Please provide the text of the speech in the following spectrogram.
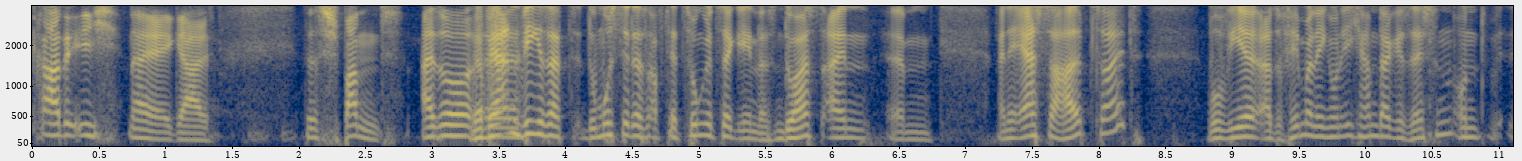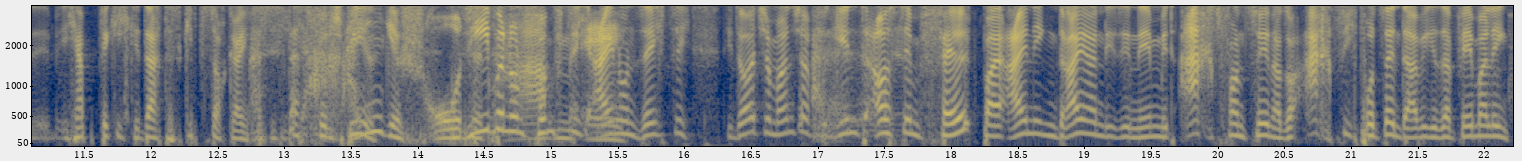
gerade ich, naja, egal. Das ist spannend. Also, Ja, wir äh, hatten, wie gesagt, du musst dir das auf der Zunge zergehen lassen. Du hast ein, ähm, eine erste Halbzeit, wo wir, also Femerling und ich haben da gesessen und äh, ich habe wirklich gedacht, das gibt's doch gar nicht. Was ist das für ein Spiel? Eingeschrotet 57, haben, ey. 61. Die deutsche Mannschaft beginnt aus dem Feld bei einigen Dreiern, die sie nehmen, mit 8 von 10, also 80 Prozent. Da habe ich gesagt, Femerling,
